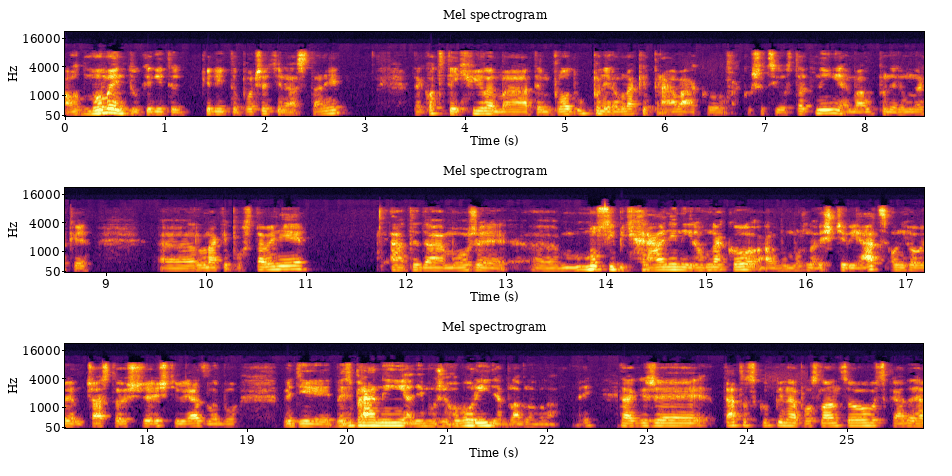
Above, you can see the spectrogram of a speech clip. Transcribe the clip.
a od momentu, kedy to, kedy to počatie nastane, tak od tej chvíle má ten plod úplne rovnaké práva ako, ako všetci ostatní a má úplne rovnaké, uh, rovnaké postavenie a teda môže, e, musí byť chránený rovnako, alebo možno ešte viac. Oni hovoria často ešte, ešte viac, lebo vedie je bezbranný a nemôže hovoriť a bla bla bla. Takže táto skupina poslancov z KDH,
